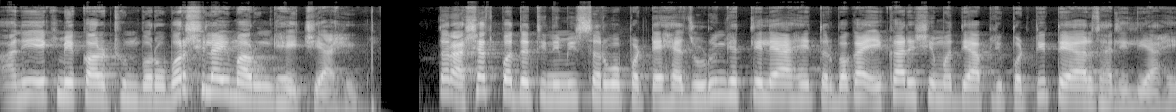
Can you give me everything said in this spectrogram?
आणि एकमेकावर बरोबर शिलाई मारून घ्यायची आहे. तर अशाच पद्धतीने मी सर्व पट्ट्या ह्या जोडून घेतलेल्या आहेत. तर बघा एका रेषेमध्ये आपली पट्टी तयार झालेली आहे.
